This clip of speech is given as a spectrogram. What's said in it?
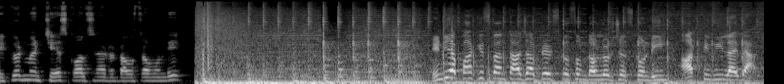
రిక్రూట్మెంట్ చేసుకోవాల్సినటువంటి అవసరం ఉంది. ఇండియా పాకిస్తాన్ తాజా అప్డేట్స్ కోసం డౌన్లోడ్ చేసుకోండి ఆర్టీవీ లైవ్ యాప్.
